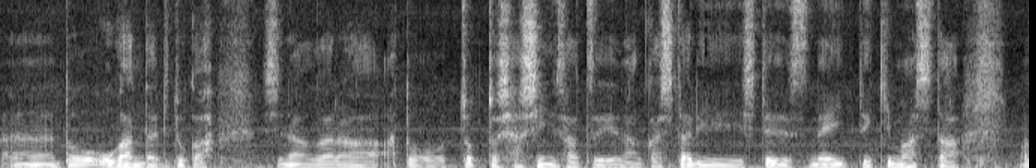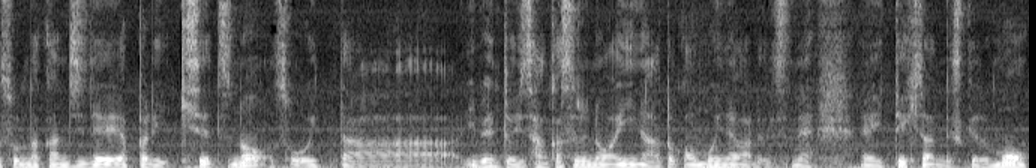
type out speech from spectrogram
えーと拝んだりとかしながらあとちょっと写真撮影なんかしたりしてですね行ってきました、まあ、そんな感じでやっぱり季節のそういったイベントに参加するのはいいなとか思いながらですね、え、行ってきたんですけども。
